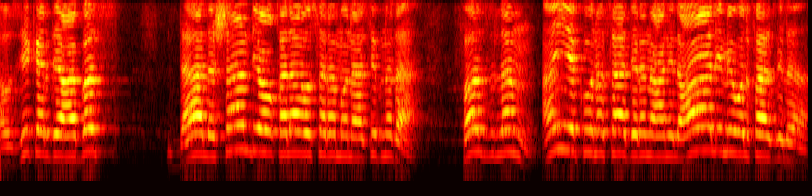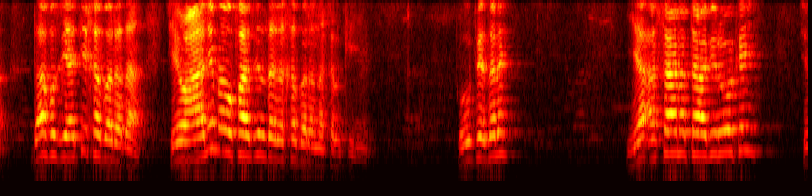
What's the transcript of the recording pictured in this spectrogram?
او ذکر د عبس دا لشان د عقلاء سره مناسب نه ده فضلا ان يكون صادرا عن العالم والفاضل دا خو زیاتی خبره ده چې یو عالم او فاضل دغه خبره نقل کوي په پیدل یا اسانه تعبیر وکړئ چې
